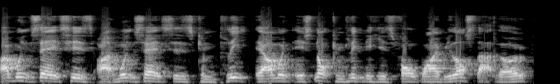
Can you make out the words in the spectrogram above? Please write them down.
I wouldn't say it's his. I wouldn't say it's his complete. I wouldn't. It's not completely his fault why we lost that though.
